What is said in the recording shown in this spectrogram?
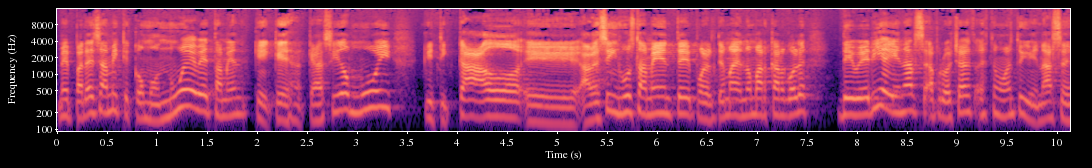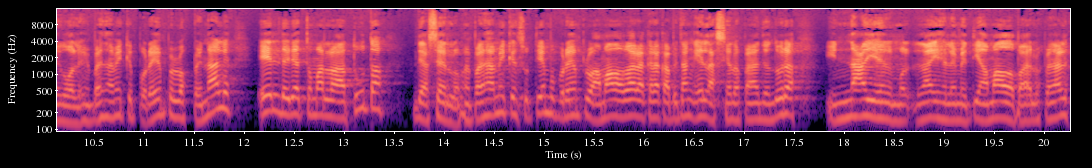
me parece a mí que como nueve también, que, que, que ha sido muy criticado, eh, a veces injustamente por el tema de no marcar goles, debería llenarse, aprovechar este momento y llenarse de goles. Me parece a mí que, por ejemplo, los penales, él debería tomar la batuta de hacerlo. Me parece a mí que en su tiempo, por ejemplo, Amado Gara, que era capitán, él hacía los penales de Honduras y nadie, nadie se le metía a Amado para los penales.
